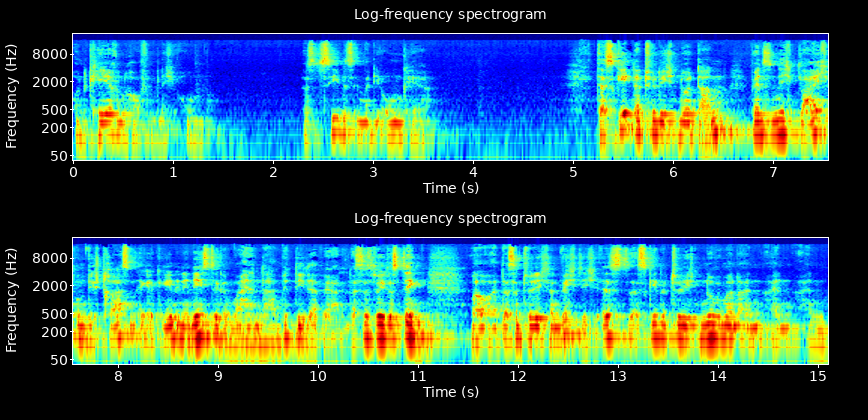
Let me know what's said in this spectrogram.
und kehren hoffentlich um. Das Ziel ist immer die Umkehr. Das geht natürlich nur dann, wenn sie nicht gleich um die Straßenecke gehen, in die nächste Gemeinde da Mitglieder werden. Das ist wirklich das Ding. Das natürlich dann wichtig ist. Das geht natürlich nur, wenn man ein, ein, ein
